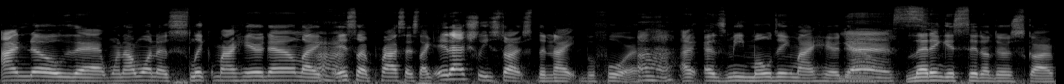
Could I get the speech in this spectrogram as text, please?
I know that when I want to slick my hair down, like Uh-huh. it's a process. Like it actually starts the night before, Uh-huh. I, as me molding my hair down, Yes. letting it sit under a scarf,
